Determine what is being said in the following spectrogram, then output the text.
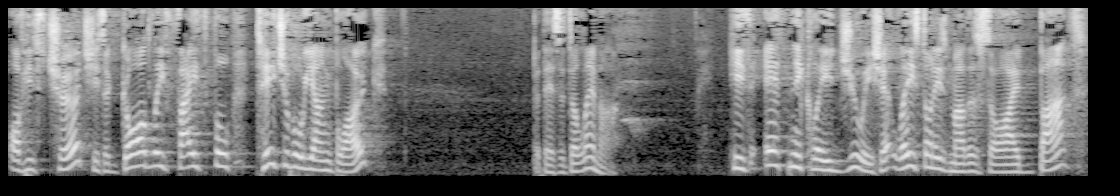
of his church. He's a godly, faithful, teachable young bloke. But there's a dilemma. He's ethnically Jewish, at least on his mother's side, but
